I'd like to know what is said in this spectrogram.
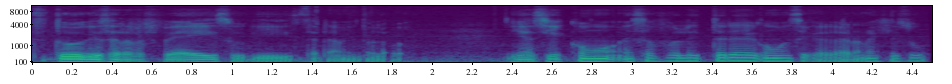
Se tuvo que cerrar Facebook y Instagram y toda la wea. Y así es como, esa fue la historia de cómo se cagaron a Jesús.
